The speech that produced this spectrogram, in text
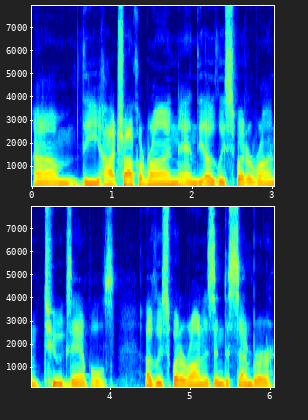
Um, the hot chocolate run and the ugly sweater run, two examples. Ugly sweater run is in December.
